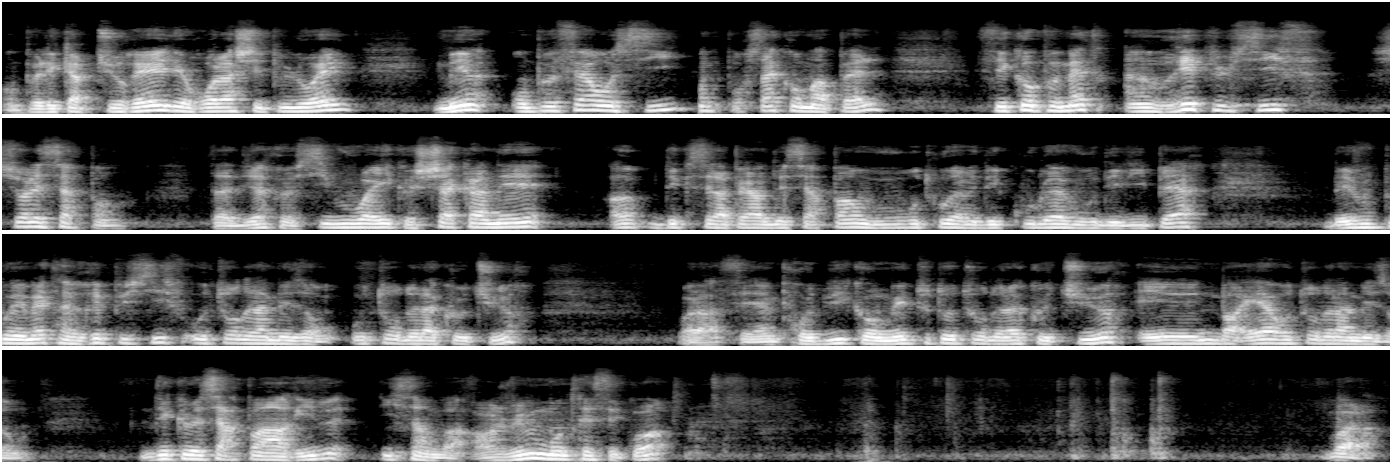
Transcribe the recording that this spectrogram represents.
On peut les capturer, les relâcher plus loin. Mais on peut faire aussi, pour ça qu'on m'appelle, c'est qu'on peut mettre un répulsif sur les serpents. C'est-à-dire que si vous voyez que chaque année, hop, dès que c'est la période des serpents, vous vous retrouvez avec des couleuvres ou des vipères, ben vous pouvez mettre un répulsif autour de la maison, autour de la clôture. Voilà, c'est un produit qu'on met tout autour de la clôture et une barrière autour de la maison. Dès que le serpent arrive, il s'en va. Alors je vais vous montrer c'est quoi. Voilà.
